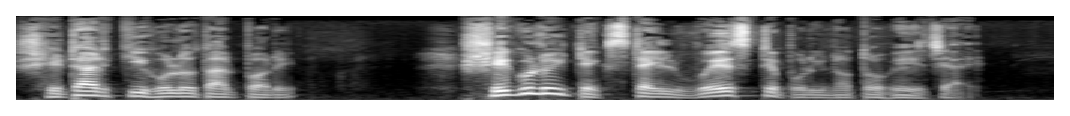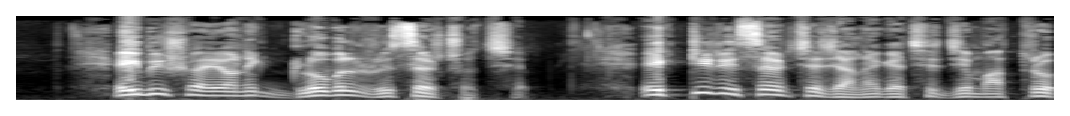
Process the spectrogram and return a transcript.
সেটার কি হলো তারপরে? সেগুলোই টেক্সটাইল ওয়েস্টে পরিণত হয়ে যায়। এই বিষয়ে অনেক গ্লোবাল রিসার্চ হচ্ছে। একটি রিসার্চে জানা গেছে যে মাত্র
